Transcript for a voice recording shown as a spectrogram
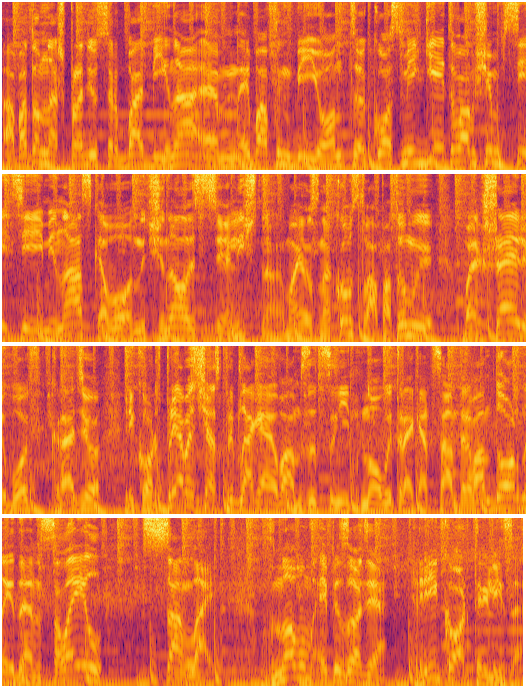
а потом наш продюсер Bobina, эм, Above and Beyond, Cosmic Gate, в общем, все те имена, с кого начиналось лично мое знакомство, а потом и большая любовь к радио Рекорд. Прямо сейчас предлагаю вам заценить новый трек от Сандера Ван Дорна и Дэн Салейл «Sunlight» в новом эпизоде рекорд-релиза.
